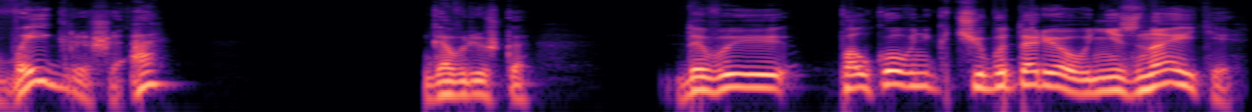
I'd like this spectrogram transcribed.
В выигрыше, а? Гаврюшка. Да вы полковник Чеботарева не знаете?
